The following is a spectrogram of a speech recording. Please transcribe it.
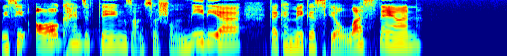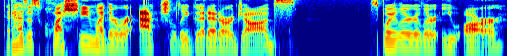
We see all kinds of things on social media that can make us feel less than, that has us questioning whether we're actually good at our jobs. Spoiler alert, you are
